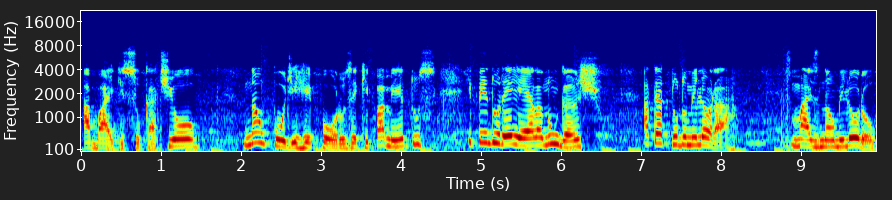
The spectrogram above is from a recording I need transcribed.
a bike sucateou, não pude repor os equipamentos e pendurei ela num gancho até tudo melhorar. Mas não melhorou.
